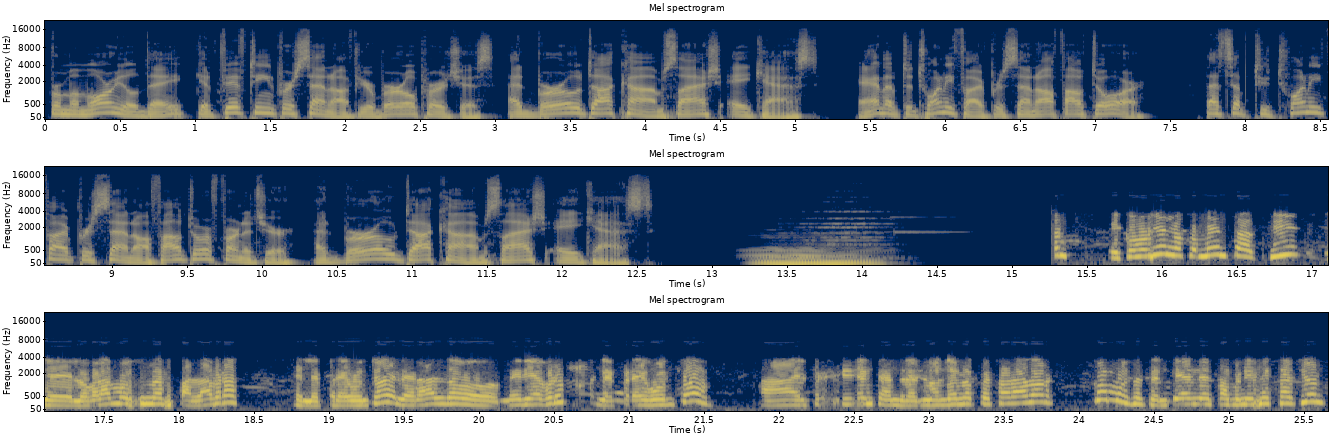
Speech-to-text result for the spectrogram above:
For Memorial Day, get 15% off your Burrow purchase at burrow.com slash ACAST and up to 25% off outdoor. That's up to 25% off outdoor furniture at burrow.com slash ACAST. Y como bien lo comenta, sí, que logramos unas palabras. Se le preguntó, el Heraldo Media Group le preguntó al presidente Andrés Manuel López Obrador cómo se sentía en esa manifestación.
